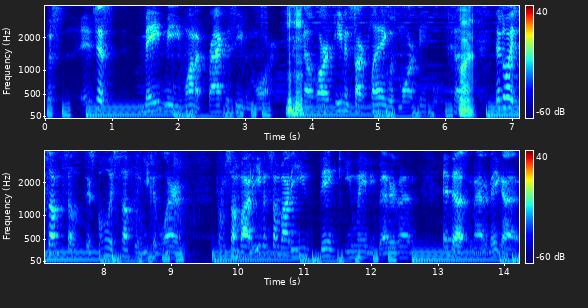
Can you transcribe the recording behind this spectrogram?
which it just made me want to practice even more, you know, or even start playing with more people. Because Mm-hmm. Right. there's always some, so there's always something you can learn from somebody, even somebody you think you may be better than. It doesn't matter. They got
